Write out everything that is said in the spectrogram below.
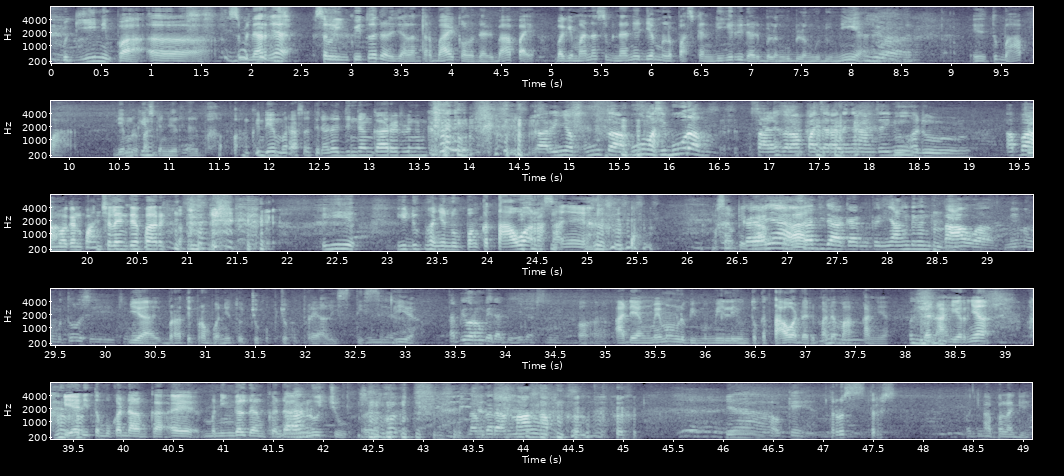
begini, Pak. eh, sebenarnya selingkuh itu adalah jalan terbaik kalau dari Bapak ya. Bagaimana sebenarnya dia melepaskan diri dari belenggu-belenggu dunia. Iya. Itu Bapak. Dia Mungkin- melepaskan diri dari Bapak. Mungkin dia merasa tidak ada jenjang karir dengan kamu. Karinya buta, bu masih buram. Saya selama pacaran dengan Anja ini Aduh. apa? Cuma makan punchline tiap hari. Iya, hidup hanya numpang ketawa rasanya ya. Sampai Kayaknya kapan? saya tidak akan kenyang dengan ketawa. Memang betul sih. Cuma- Iya, berarti perempuan itu cukup cukup realistis. ya. Iya. Tapi orang beda-beda sih. Oh, eh, ada yang memang lebih memilih untuk ketawa daripada makan ya. Dan akhirnya dia ditemukan dalam ke- eh meninggal dalam keadaan Dalam- lucu. Dalam keadaan mangap. ya, oke. Terus terus Apa lagi?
